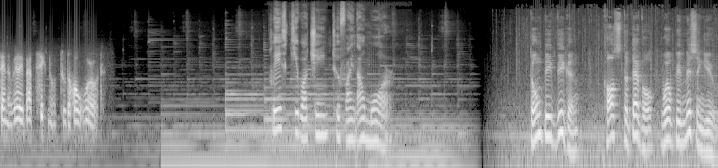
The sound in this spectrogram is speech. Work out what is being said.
send a very bad signal to the whole world. Please keep watching to find out more. Don't be vegan, cause the devil will be missing you.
